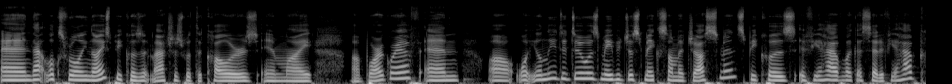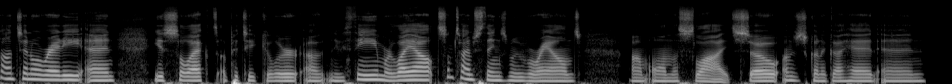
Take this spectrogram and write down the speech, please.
and that looks really nice because it matches with the colors in my uh, bar graph. And uh, what you'll need to do is maybe just make some adjustments because if you have like I said if you have content already and you select a particular uh, new theme or layout sometimes things move around um, on the slide so I'm just going to go ahead and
